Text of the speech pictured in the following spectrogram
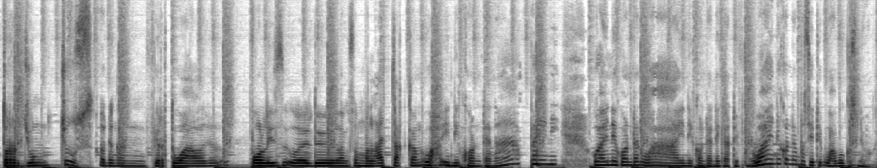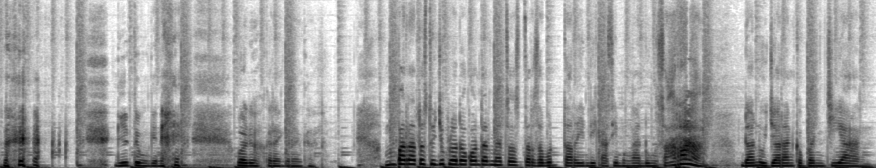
terjun cus dengan virtual polis. Waduh langsung melacak kan. Wah ini konten apa ini? Wah ini konten wah ini konten negatif nih. Wah ini konten positif. Wah bagus nih gitu mungkin. Ya waduh keren keren keren. 472 konten medsos tersebut terindikasi mengandung sara dan ujaran kebencian.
